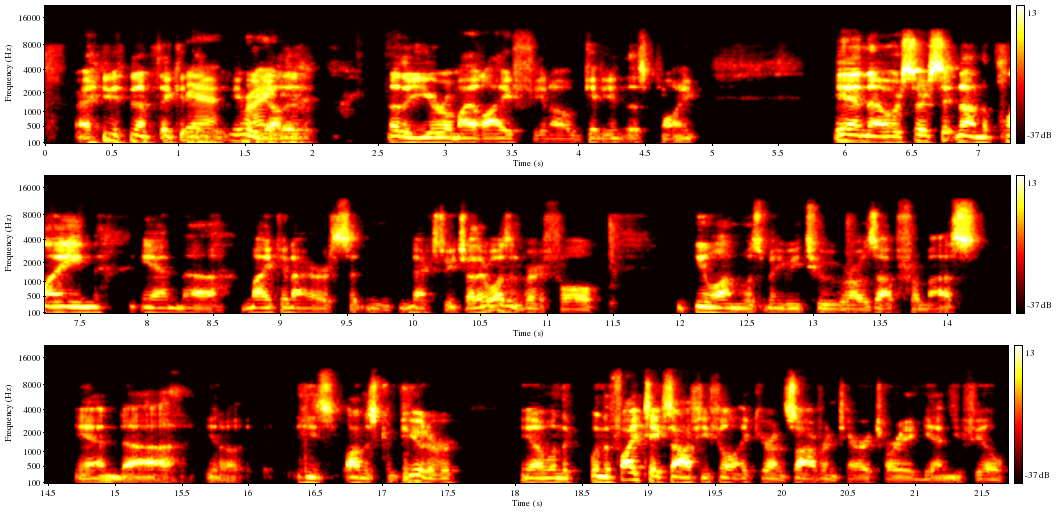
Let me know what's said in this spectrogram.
right? and I'm thinking, yeah, here we go. There's another year of my life, you know, getting to this point. And uh, we're sort of sitting on the plane, and uh, Mike and I are sitting next to each other. It wasn't very full. Elon was maybe two rows up from us, and uh, you know he's on his computer. You know when the when the flight takes off, you feel like you're on sovereign territory again. You feel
